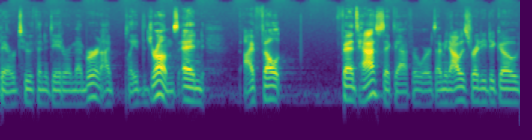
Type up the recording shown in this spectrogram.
Beartooth and a day to remember and I played the drums and I felt fantastic afterwards. I mean, I was ready to go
